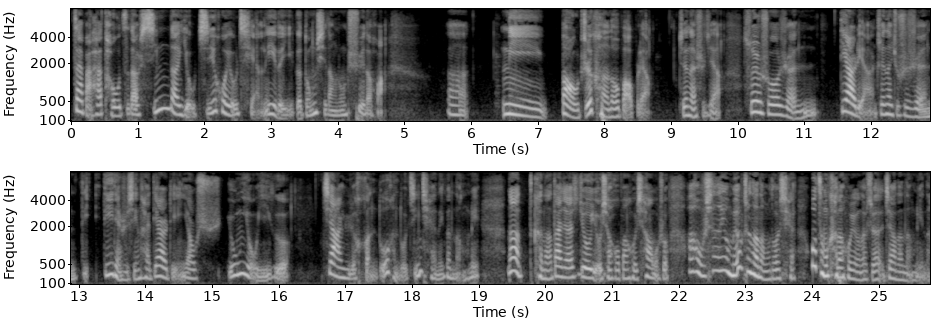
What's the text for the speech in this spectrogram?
再把它投资到新的有机会、有潜力的一个东西当中去的话，呃。你保值可能都保不了，真的是这样。所以说，人第二点啊，真的就是人第第一点是心态，第二点要拥有一个驾驭很多很多金钱的一个能力。那可能大家就有小伙伴会呛我说啊，我现在又没有挣到那么多钱，我怎么可能会拥有这这样的能力呢？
